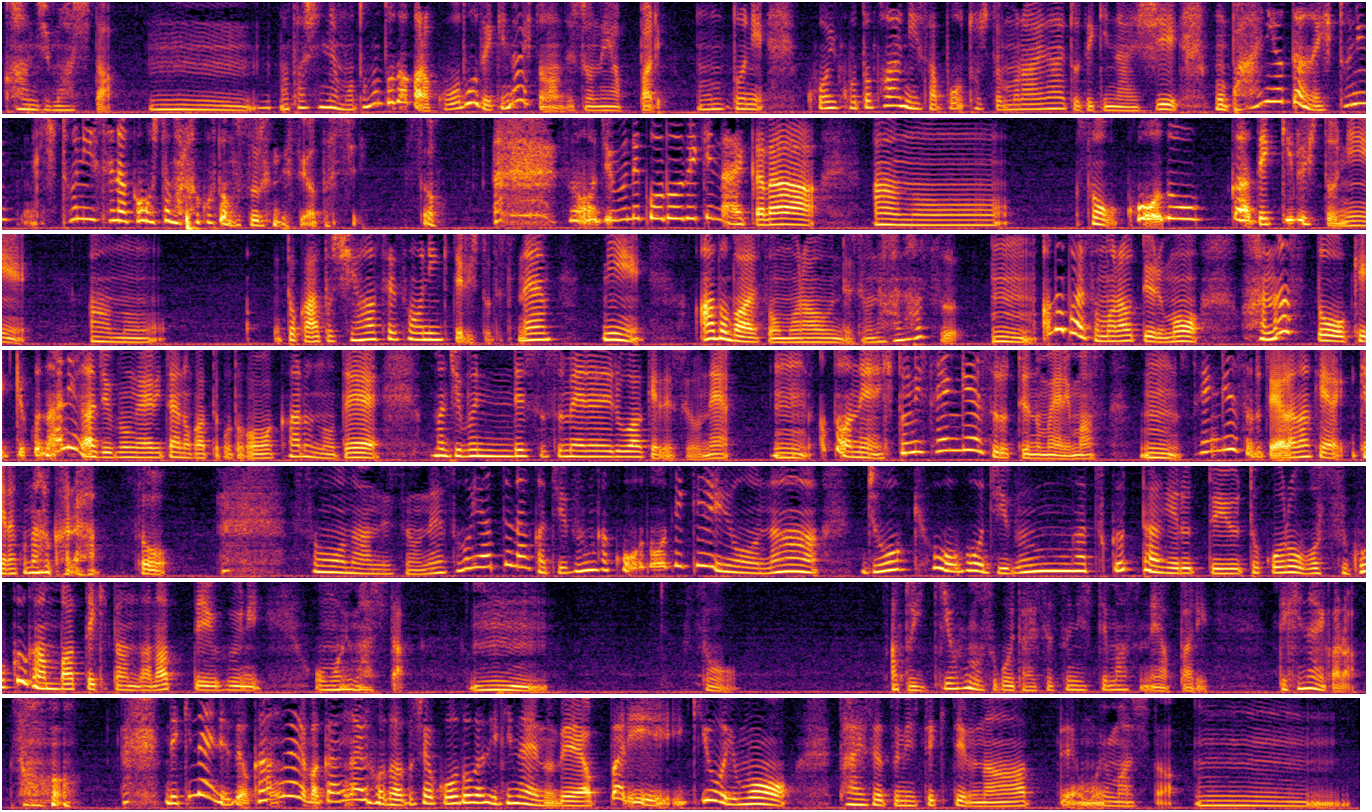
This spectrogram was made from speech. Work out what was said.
感じました。うん、私ね、もともとだから行動できない人なんですよね、やっぱり。本当に。こういう言葉にサポートしてもらえないとできないし、もう場合によってはね、人に、人に背中を押してもらうこともするんですよ、私。そう。そう、自分で行動できないから、あのーそう、行動ができる人に、あの、とか、あと幸せそうに生きてる人ですね、に、アドバイスをもらうんですよね。話す。うん。アドバイスをもらうっていうよりも、話すと結局何が自分がやりたいのかってことがわかるので、まあ自分で進められるわけですよね。うん。あとはね、人に宣言するっていうのもやります。うん。宣言するとやらなきゃいけなくなるから。そう。そうなんですよね。そうやってなんか自分が行動できるような状況を自分が作ってあげるっていうところをすごく頑張ってきたんだなっていうふうに思いました。うん。そう。あと勢いもすごい大切にしてますね、やっぱり。できないから。そう。できないんですよ。考えれば考えるほど私は行動ができないので、やっぱり勢いも大切にしてきてるなって思いました。うーん。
